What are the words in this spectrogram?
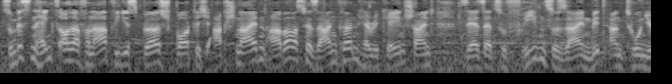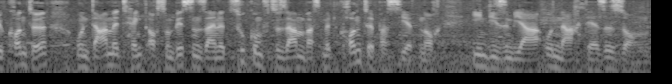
So ein bisschen hängt es auch davon ab, wie die Spurs sportlich abschneiden. Aber was wir sagen können, Harry Kane scheint sehr, sehr zufrieden zu sein mit Antonio Conte. Und damit hängt auch so ein bisschen seine Zukunft zusammen, was mit Conte passiert noch in diesem Jahr und nach der Saison.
